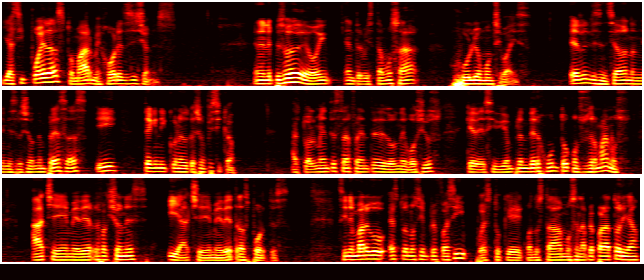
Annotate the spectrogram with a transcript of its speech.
y así puedas tomar mejores decisiones. En el episodio de hoy entrevistamos a Julio Monsiváis. Él es licenciado en Administración de Empresas y técnico en Educación Física. Actualmente está al frente de dos negocios que decidió emprender junto con sus hermanos, HMD Refacciones y HMD Transportes. Sin embargo, esto no siempre fue así, puesto que cuando estábamos en la preparatoria,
